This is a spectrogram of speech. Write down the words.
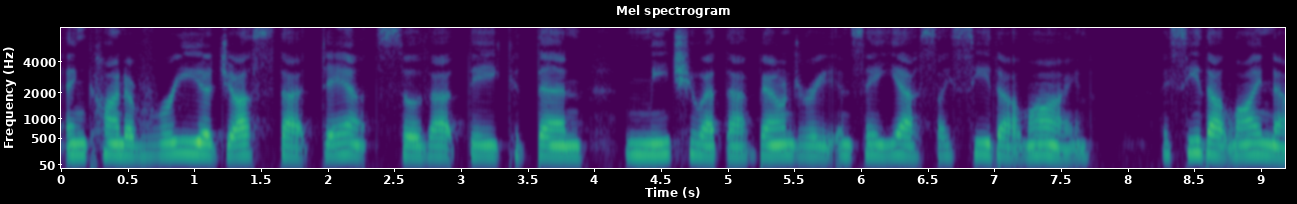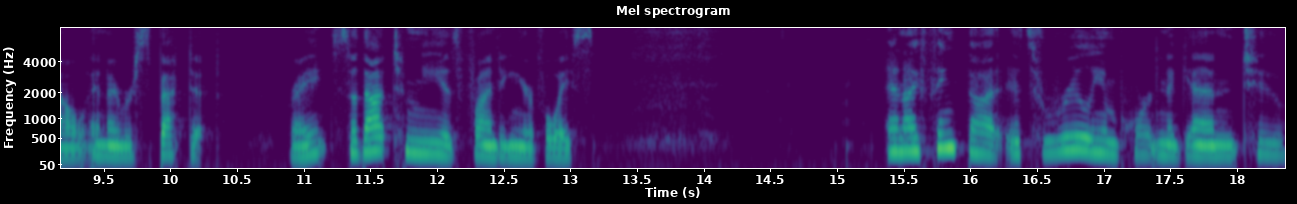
and kind of readjust that dance so that they could then meet you at that boundary and say, Yes, I see that line. I see that line now and I respect it, right? So, that to me is finding your voice. And I think that it's really important again to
